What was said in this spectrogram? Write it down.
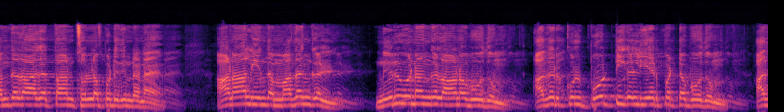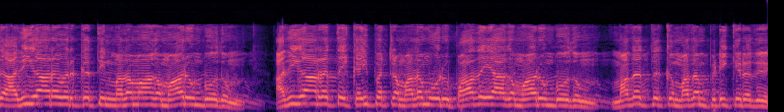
வந்ததாகத்தான் சொல்லப்படுகின்றன. ஆனால் இந்த மதங்கள் நிறுவனங்கள் ஆன போதும் அதற்குள் போட்டிகள் ஏற்பட்ட போதும் அது அதிகார வர்க்கத்தின் மதமாக மாறும் போதும் அதிகாரத்தை கைப்பற்ற மதம் ஒரு பாதையாக மாறும் போதும் மதத்துக்கு மதம் பிடிக்கிறது.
